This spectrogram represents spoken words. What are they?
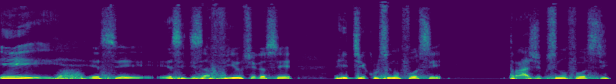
e, esse, esse desafio chega a ser ridículo se não fosse trágico, se não fosse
